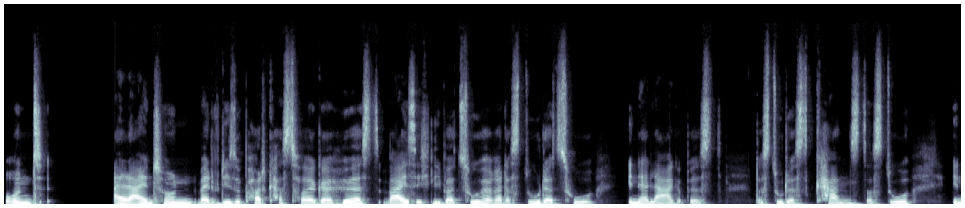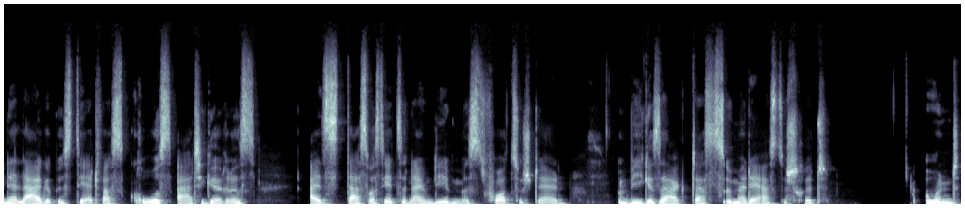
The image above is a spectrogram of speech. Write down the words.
Und allein schon, weil du diese Podcast-Folge hörst, weiß ich, lieber Zuhörer, dass du dazu in der Lage bist, dass du das kannst, dass du in der Lage bist, dir etwas Großartigeres als das, was jetzt in deinem Leben ist, vorzustellen. Und wie gesagt, das ist immer der erste Schritt. Und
